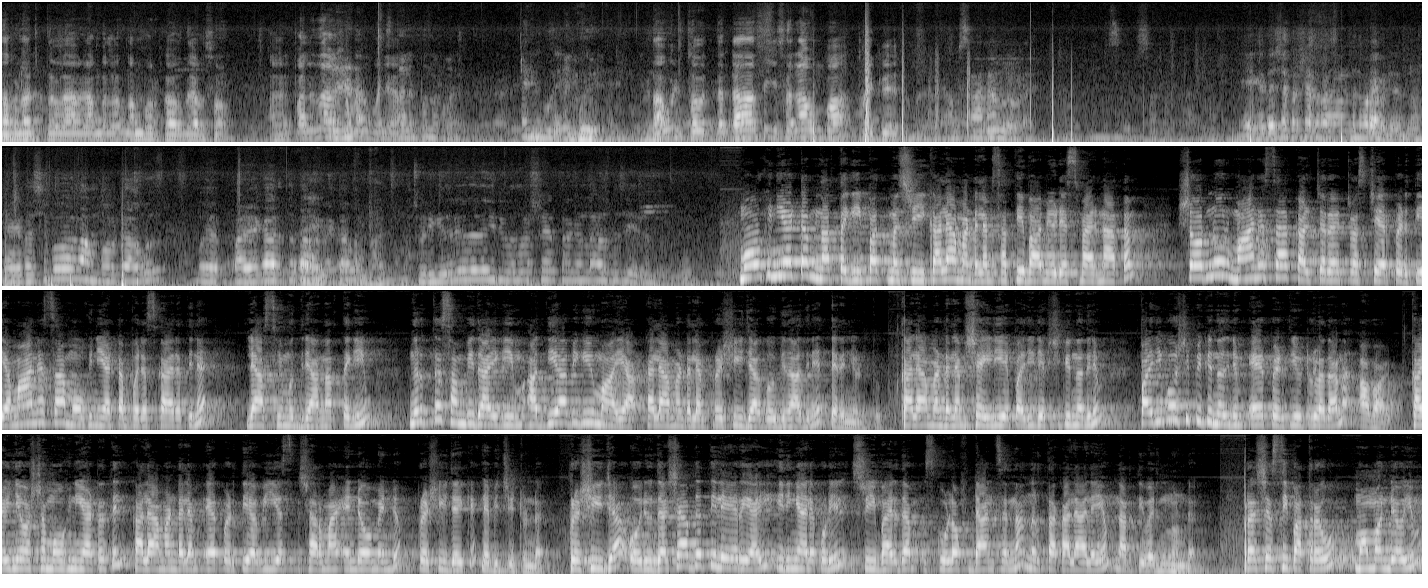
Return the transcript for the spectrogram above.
നമ്മുടെ അടുത്തുള്ള ഒരു അമ്പലം നമ്പൂർക്കാവ് ദേവസ്വം. അങ്ങനെ പല ദിവസങ്ങളും പല. ഇവിടെ ഉത്സവത്തിന്റെ സീസണാകുമ്പോ ട്രക്ക് വരും. അവസാനമാണല്ലോ ഇവിടെ. ഏകദേശം എത്ര ക്ഷേത്രങ്ങളുണ്ടെന്ന് പറയാൻ പറ്റുമായിരുന്നു? ഏകദേശം ഇപ്പൊ നമ്പൂർക്കാവ് ഏ, പഴയ കാലത്ത് പാറമേക്കാവ് ചുരുങ്ങിയത് ഇരുപത് വർഷം ക്ഷേത്രങ്ങളിൽ ആളിപ്പോ ചെയ്യുന്നുണ്ട്. മോഹിനിയാട്ടം നർത്തകി പത്മശ്രീ കലാമണ്ഡലം സത്യഭാമിയുടെ സ്മരണാർത്ഥം ഷൊർണൂർ മാനസ കൾച്ചറൽ ട്രസ്റ്റ് ഏർപ്പെടുത്തിയ മാനസ മോഹിനിയാട്ടം പുരസ്കാരത്തിന് ലാസ്യമുദ്ര നർത്തകിയും നൃത്ത സംവിധായികയും അധ്യാപികയുമായ കലാമണ്ഡലം പ്രഷീജ ഗോപിനാഥിനെ തെരഞ്ഞെടുത്തു. കലാമണ്ഡലം ശൈലിയെ പരിരക്ഷിക്കുന്നതിനും പരിപോഷിപ്പിക്കുന്നതിനും ഏർപ്പെടുത്തിയിട്ടുള്ളതാണ് അവാർഡ്. കഴിഞ്ഞ വർഷം മോഹിനിയാട്ടത്തിൽ കലാമണ്ഡലം ഏർപ്പെടുത്തിയ വി എസ് ശർമ്മ എൻഡോമെന്റും പ്രഷീജയ്ക്ക് ലഭിച്ചിട്ടുണ്ട്. പ്രഷീജ ഒരു ദശാബ്ദത്തിലേറെയായി ഇരിങ്ങാലക്കുടിയിൽ Shri Bharatham school of dance എന്ന നൃത്ത കലാലയം നടത്തിവരുന്നുണ്ട്. പ്രശസ്തി പത്രവും മൊമൻഡോയും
